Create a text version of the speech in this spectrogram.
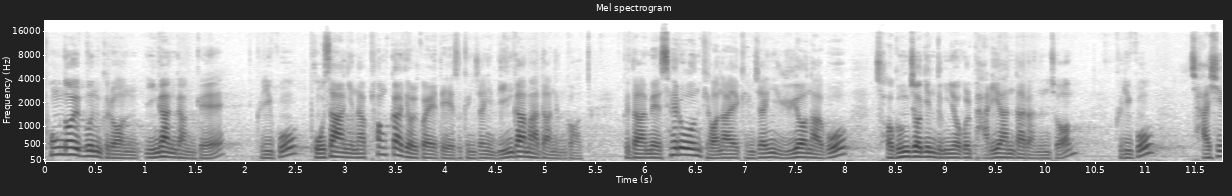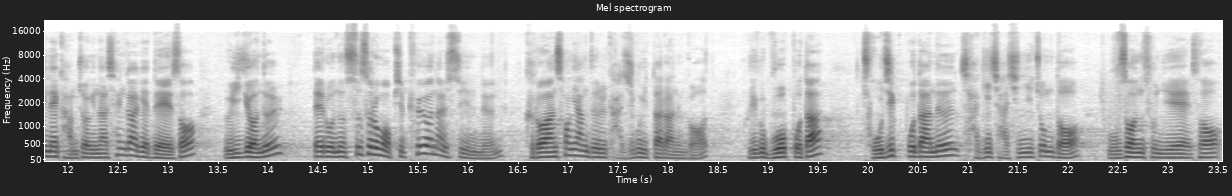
폭넓은 그런 인간관계 그리고 보상이나 평가 결과에 대해서 굉장히 민감하다는 것. 그 다음에 새로운 변화에 굉장히 유연하고 적응적인 능력을 발휘한다라는 점. 그리고 자신의 감정이나 생각에 대해서 의견을 때로는 스스럼 없이 표현할 수 있는 그러한 성향들을 가지고 있다라는 것. 그리고 무엇보다 조직보다는 자기 자신이 좀 더 우선순위에서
